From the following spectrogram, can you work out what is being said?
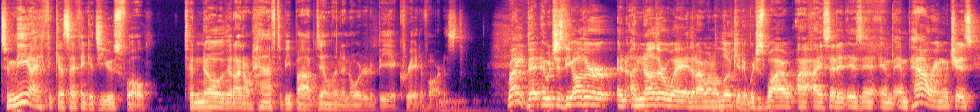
To me, I guess I think it's useful to know that I don't have to be Bob Dylan in order to be a creative artist right. that which is the other an, another way that I want to look at it, which is why I, I said it is em- empowering. Which is,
